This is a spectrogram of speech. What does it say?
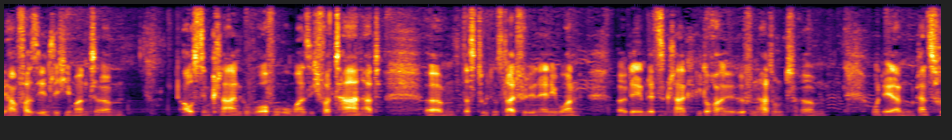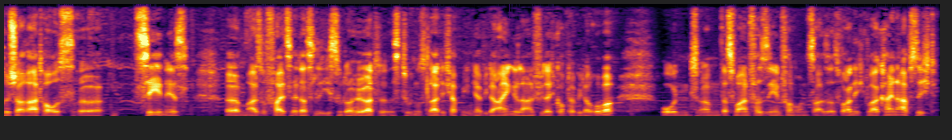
wir haben versehentlich jemand ähm, aus dem Clan geworfen, wo man sich vertan hat. Ähm, das tut uns leid für den Anyone, äh, der im letzten Clankrieg doch angegriffen hat und, ähm, und er ein ganz frischer Rathaus äh, 10 ist. Ähm, also falls er das liest oder hört, es tut uns leid, ich habe ihn ja wieder eingeladen, vielleicht kommt er wieder rüber. Und ähm, das war ein Versehen von uns. Also es war nicht, war keine Absicht.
